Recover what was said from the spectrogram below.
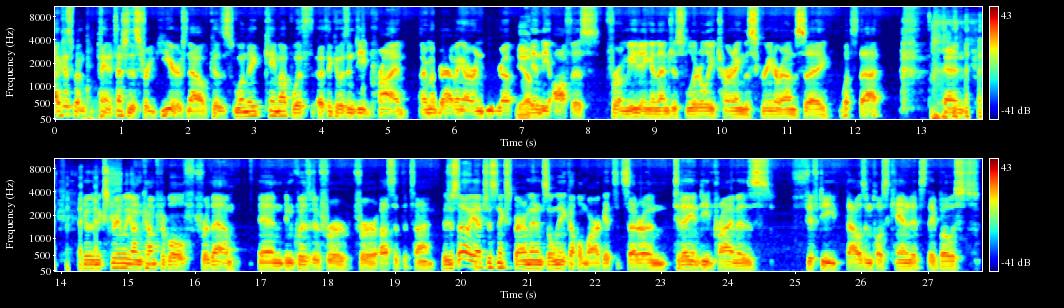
I've just been paying attention to this for years now because when they came up with, I think it was Indeed Prime, I remember having our Indeed rep yep. in the office for a meeting and then just literally turning the screen around and say, What's that? and it was extremely uncomfortable for them and inquisitive for for us at the time. It was just, oh yeah, it's just an experiment. It's only a couple markets, etc. And today, Indeed Prime is fifty thousand plus candidates they boast,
